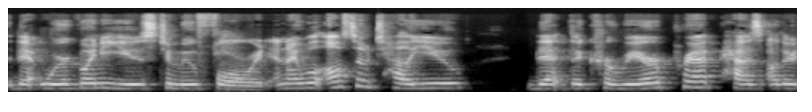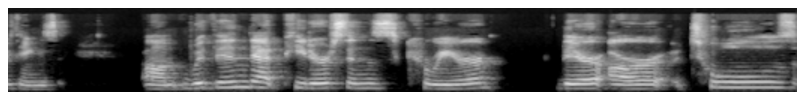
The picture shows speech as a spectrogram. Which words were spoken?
that we're going to use to move forward. And I will also tell you that the career prep has other things. Um, within that Peterson's career, there are tools,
